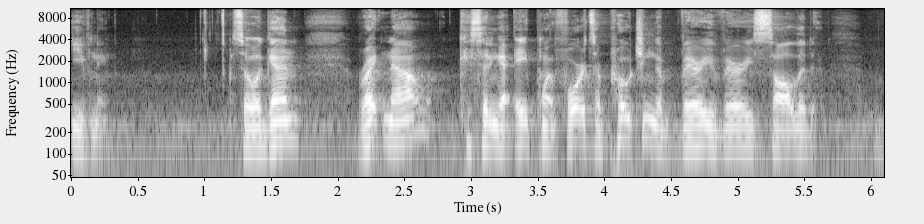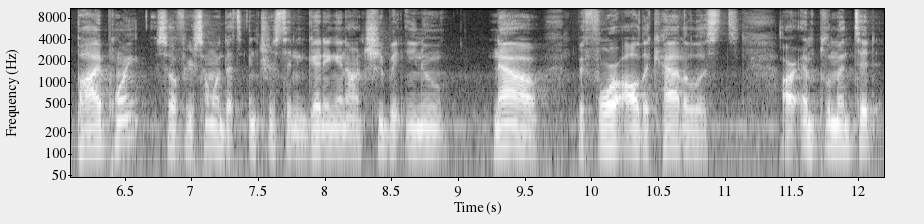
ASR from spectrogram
evening. So again, right now, sitting at 8.4, it's approaching a very, very solid buy point. So if you're someone that's interested in getting in on Shiba Inu now before all the catalysts are implemented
